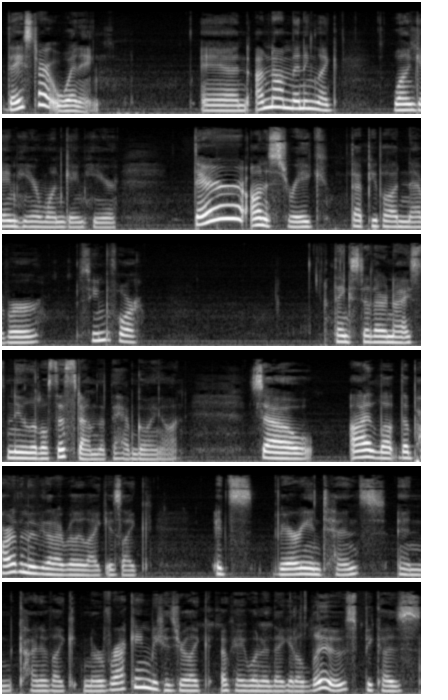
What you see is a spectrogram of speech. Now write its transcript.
they start winning. And I'm not meaning like one game here, one game here. They're on a streak that people had never seen before thanks to their nice new little system that they have going on. So I love the part of the movie that I really like is like it's very intense and kind of like nerve wracking because you're like, okay, when are they gonna lose? Because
